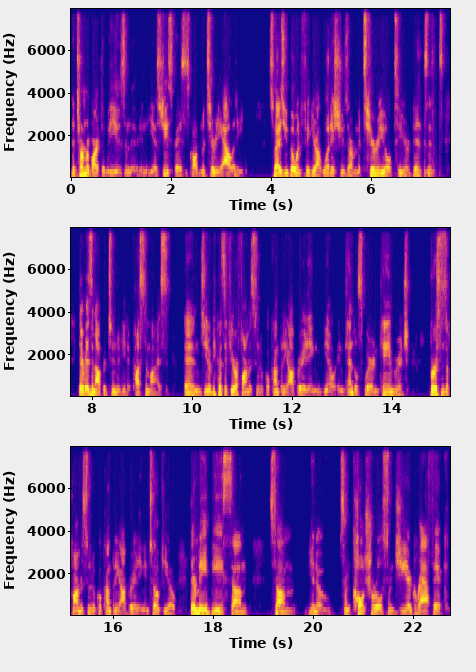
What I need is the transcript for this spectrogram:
the term of art that we use in the in the ESG space is called materiality. So as you go and figure out what issues are material to your business, there is an opportunity to customize. And, you know, because if you're a pharmaceutical company operating, you know, in Kendall Square in Cambridge versus a pharmaceutical company operating in Tokyo, there may be some, some, you know, some cultural, some geographic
